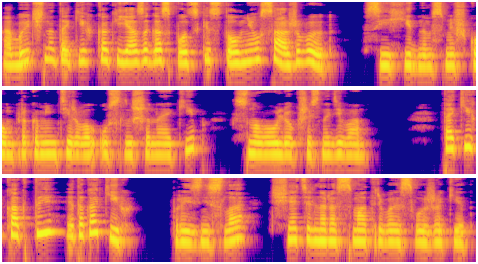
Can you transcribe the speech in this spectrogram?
Обычно таких, как я, за господский стол не усаживают. С ехидным смешком прокомментировал услышанный Акип, снова улегшись на диван. «Таких, как ты, это каких?» произнесла, тщательно рассматривая свой жакет.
